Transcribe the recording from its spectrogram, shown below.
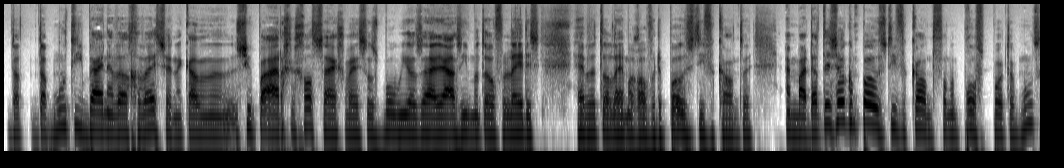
dat, dat moet hij bijna wel geweest zijn. Ik kan een super aardige gast zijn geweest. Zoals Bobby al zei, ja, als iemand overleden is, hebben we het alleen maar over de positieve kanten. En, maar dat is ook een positieve kant van een profsporter moet.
